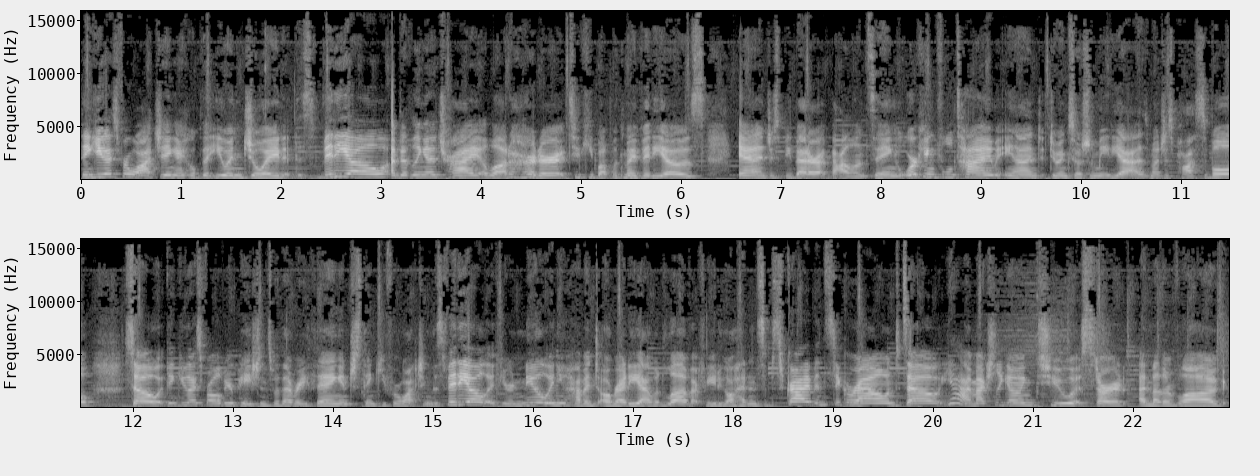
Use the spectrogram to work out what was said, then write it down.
thank you guys for watching. I hope that you enjoyed this video. I'm definitely gonna try a lot harder to keep up with my videos and just be better at balancing working full time and doing social media as much as possible. So thank you guys for all of your patience with everything and just thank you for watching this video. If you're new and you haven't already, I would love for you to go ahead and subscribe and stick around. So yeah, I'm actually going to start another vlog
